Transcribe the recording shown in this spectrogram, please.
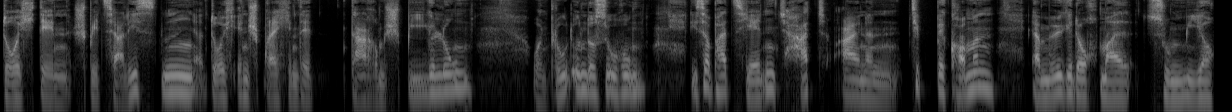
durch den Spezialisten, durch entsprechende Darmspiegelung und Blutuntersuchung. Dieser Patient hat einen Tipp bekommen, er möge doch mal zu mir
